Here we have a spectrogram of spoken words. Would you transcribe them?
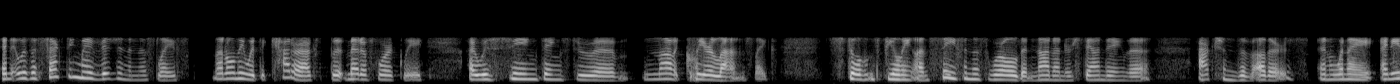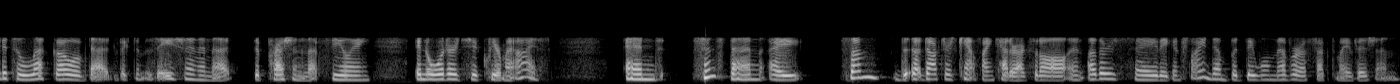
And it was affecting my vision in this life, not only with the cataracts, but metaphorically. I was seeing things through a not a clear lens, like still feeling unsafe in this world and not understanding the actions of others. And when I, I needed to let go of that victimization and that depression and that feeling in order to clear my eyes. And since then, I some uh, doctors can't find cataracts at all, and others say they can find them, but they will never affect my vision.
